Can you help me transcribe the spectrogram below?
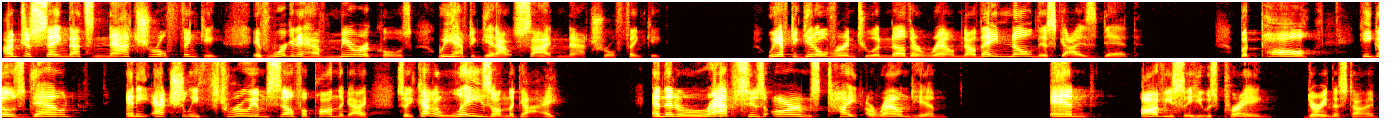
I'm just saying that's natural thinking. If we're going to have miracles, we have to get outside natural thinking. We have to get over into another realm. Now, they know this guy's dead. But Paul, he goes down and he actually threw himself upon the guy. So he kind of lays on the guy and then wraps his arms tight around him. And obviously, he was praying during this time.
